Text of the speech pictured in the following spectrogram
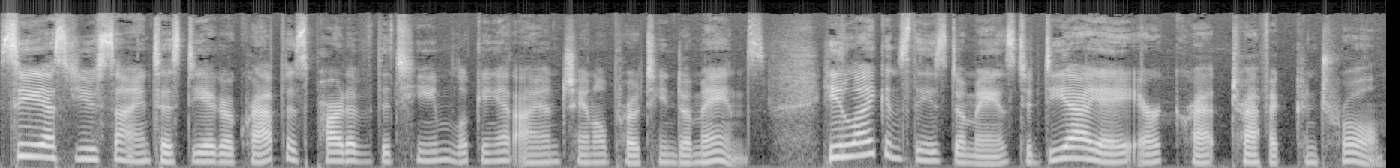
CSU scientist Diego Krapf is part of the team looking at ion channel protein domains. He likens these domains to DIA air traffic control.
